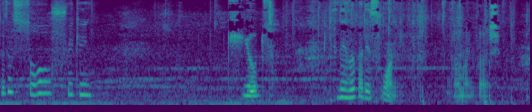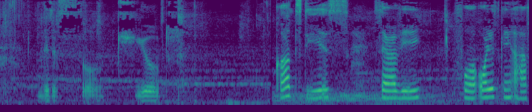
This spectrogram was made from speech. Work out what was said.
This is so freaking cute. And then look at this one. Oh my gosh. This is so cute. Got this CeraVe for oily skin. I have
